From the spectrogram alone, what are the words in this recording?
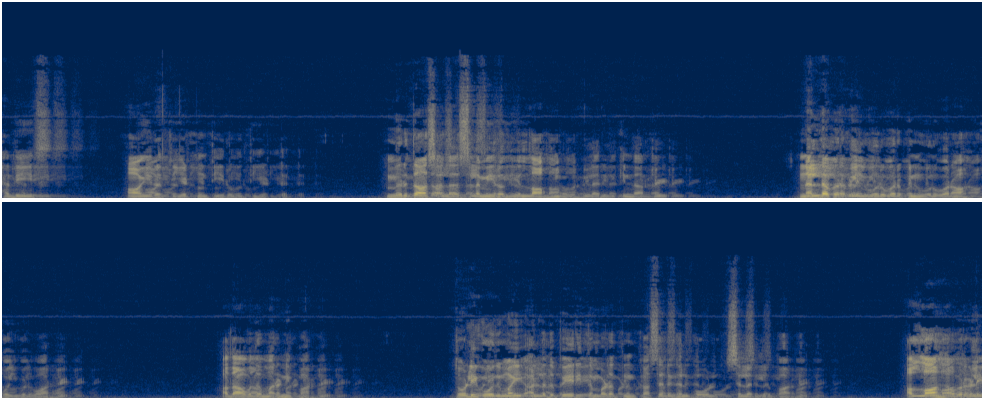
ஹதீஸ் ஆயிரத்தி எட்நூத்தி இருபத்தி எட்டு. மிர்தாஸ் அல் அஸ்லமி ரதி அல்லாஹும் அவர்கள் அறிவிக்கின்றார்கள் நல்லவர்களில் ஒருவர் பின் ஒருவராக போய்விடுவார்கள் அதாவது மரணிப்பார்கள். தொழி கோதுமை அல்லது பேரித்தம்பழத்தின் கசடுகள் போல் சிலர் இருப்பார்கள். அல்லாஹ் அவர்களை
